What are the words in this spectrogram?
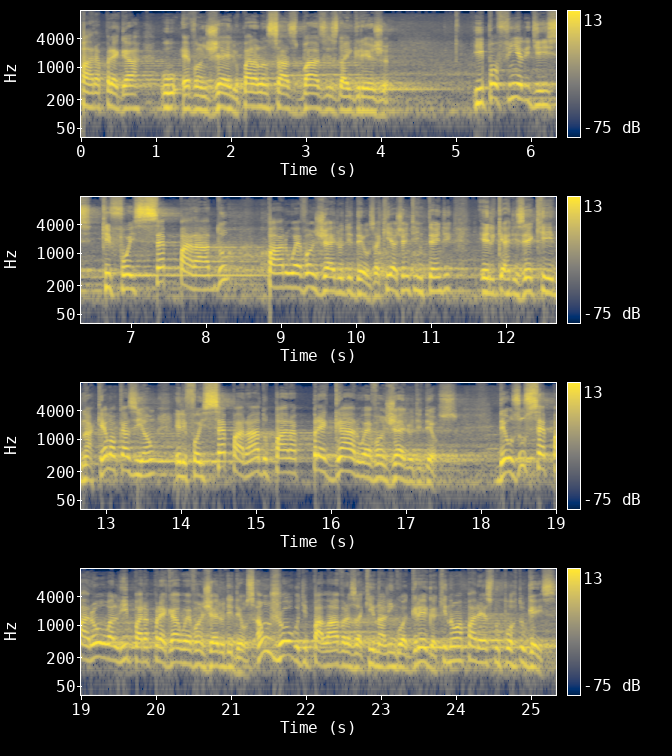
para pregar o Evangelho, para lançar as bases da igreja. E por fim ele diz que foi separado para o Evangelho de Deus. Aqui a gente entende, ele quer dizer que naquela ocasião ele foi separado para pregar o Evangelho de Deus. Deus o separou ali para pregar o Evangelho de Deus. Há um jogo de palavras aqui na língua grega que não aparece no português.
